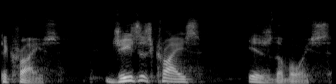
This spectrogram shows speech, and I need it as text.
to Christ. Jesus Christ is the voice.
